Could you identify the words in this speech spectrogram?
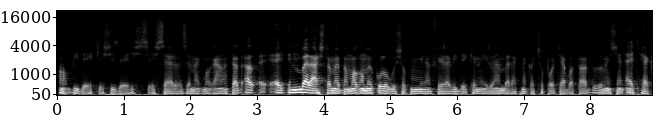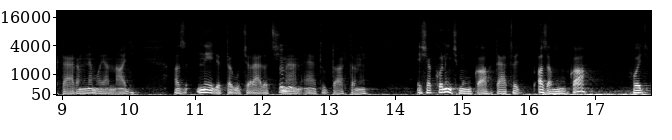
a vidék és, izé, és, és szerveze meg magának. Tehát én belástam ebben magam, ökológusok, mindenféle vidéken élő embereknek a csoportjába tartozom, és ilyen egy hektár, ami nem olyan nagy, az négy-öt tagú családot simán uh-huh. el tud tartani és akkor nincs munka. Tehát, hogy az a munka, hogy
